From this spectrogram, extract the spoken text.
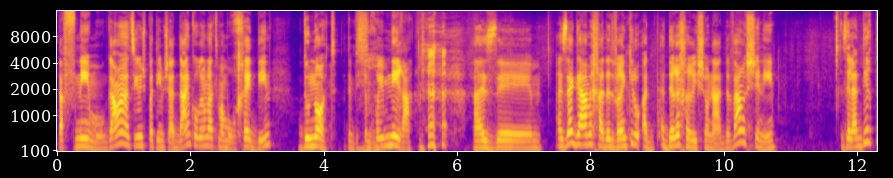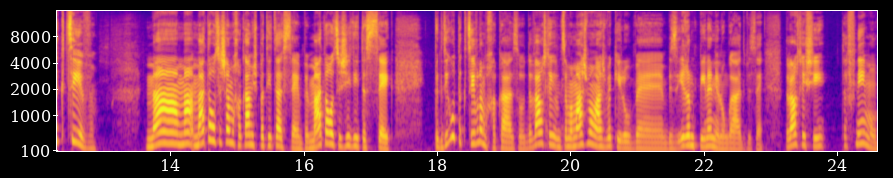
תפנימו, גם היועצים המשפטיים שעדיין קוראים לעצמם עורכי דין, do not, אתם תסתבכו עם נירה. אז, אה, אז זה גם אחד הדברים, כאילו, הד- הדרך הראשונה. דבר שני, זה להגדיר תקציב. מה, מה, מה אתה רוצה שהמחלקה המשפטית תעשה? במה אתה רוצה שהיא תתעסק? תגדירו תקציב למחלקה הזאת. דבר שלי, זה ממש ממש בכאילו, בזעיר אנפין אני נוגעת בזה. דבר שלישי, תפנימו.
